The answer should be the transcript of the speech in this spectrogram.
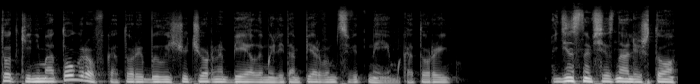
тот кинематограф, который был еще черно-белым или там первым цветным, который Единственное, все знали, что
